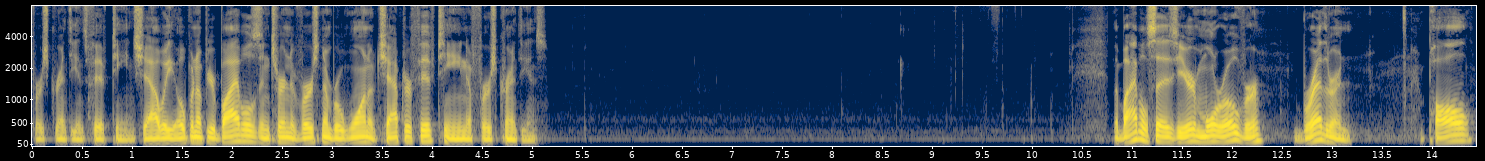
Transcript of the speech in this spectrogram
1 Corinthians 15. Shall we open up your Bibles and turn to verse number 1 of chapter 15 of 1 Corinthians? The Bible says here, moreover, brethren, Paul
